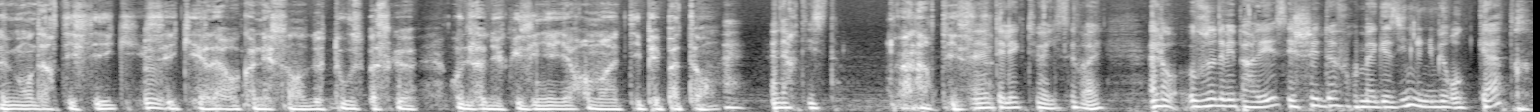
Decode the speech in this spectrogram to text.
le monde artistique, Mm. c'est qui a la reconnaissance de tous, parce que au-delà du cuisinier, il y a vraiment un type épatant, Ouais, un artiste. un artiste. Un intellectuel, c'est vrai. Alors, vous en avez parlé, c'est Chef d'œuvre magazine, le numéro 4,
